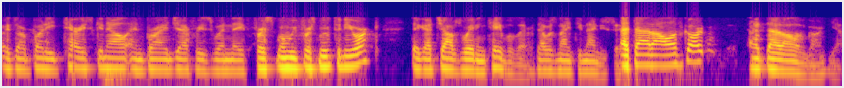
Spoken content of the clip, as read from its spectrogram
it's our buddy Terry Scannell and Brian Jeffries when they first when we first moved to New York, they got jobs waiting tables there. That was 1996 At that Olive Garden. at that Olive Garden. Yes.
